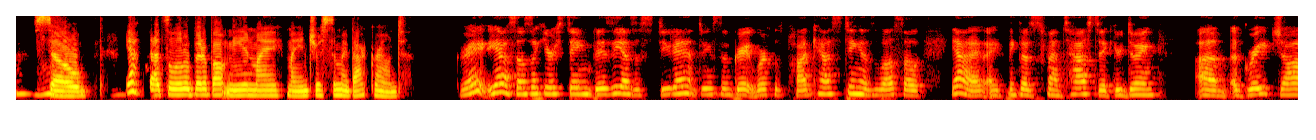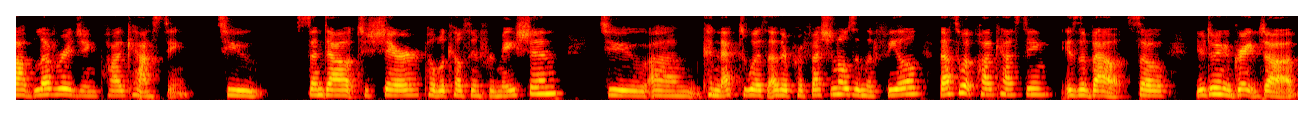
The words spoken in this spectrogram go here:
mm-hmm. So yeah, that's a little bit about me and my my interests and my background. Great. Yeah. Sounds like you're staying busy as a student, doing some great work with podcasting as well. So, yeah, I, I think that's fantastic. You're doing um, a great job leveraging podcasting to send out, to share public health information, to um, connect with other professionals in the field. That's what podcasting is about. So, you're doing a great job.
